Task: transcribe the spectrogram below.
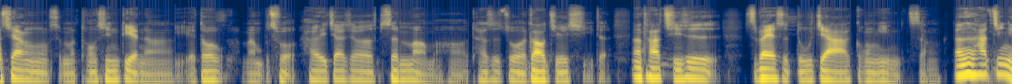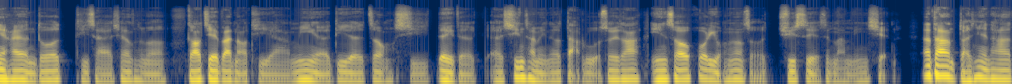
像什么同心店啊，也都蛮不错。还有一家叫深茂嘛，哈，它是做高阶洗的。那它其实 Space 独家供应商，但是它今年还有很多题材，像什么高阶半导体啊、mini LED 的这种洗类的呃新产品都打入，所以它营收获利往上走趋势也是蛮明显的。那当然，短线它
